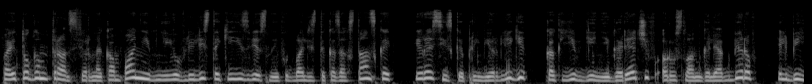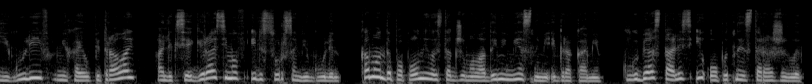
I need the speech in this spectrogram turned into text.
По итогам трансферной кампании в нее влились такие известные футболисты казахстанской и российской премьер-лиги, как Евгений Горячев, Руслан Галиакберов, Эльбий Гулиев, Михаил Петролай, Алексей Герасимов и Ильсур Самигулин. Команда пополнилась также молодыми местными игроками. В клубе остались и опытные старожилы.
